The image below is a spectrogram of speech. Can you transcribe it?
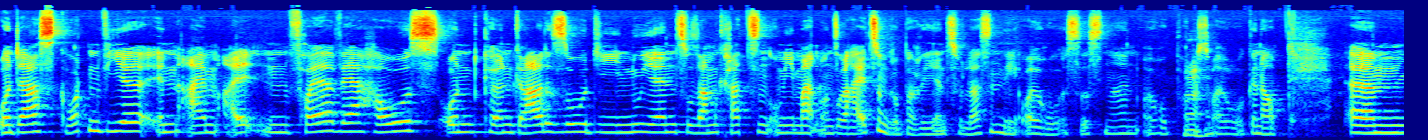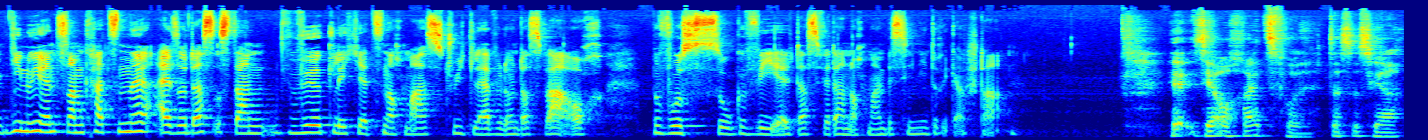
Und da squatten wir in einem alten Feuerwehrhaus und können gerade so die Nuyen zusammenkratzen, um jemanden unsere Heizung reparieren zu lassen. Nee, Euro ist es, ne? Ein Euro plus mhm. Euro, genau. Ähm, die Nuyen zusammenkratzen, ne? Also das ist dann wirklich jetzt nochmal Street Level und das war auch bewusst so gewählt, dass wir dann nochmal ein bisschen niedriger starten. Ja, ist ja auch reizvoll. Das ist ja,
